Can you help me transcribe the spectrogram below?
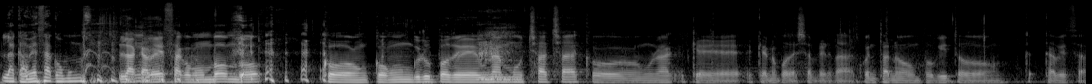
La cabeza como un. la cabeza como un bombo con, con un grupo de unas muchachas con una que, que no puede ser verdad. Cuéntanos un poquito, ca- cabeza.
